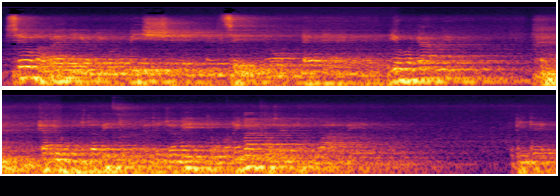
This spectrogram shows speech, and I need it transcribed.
se una predica mi colpisce nel segno, eh, io poi cambio, cambio comportamento, cambio atteggiamento, non rimango sempre uguale. Capite?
